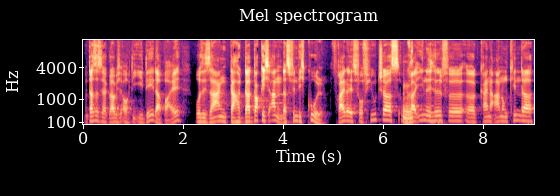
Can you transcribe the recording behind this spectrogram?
und das ist ja, glaube ich, auch die Idee dabei, wo sie sagen, da, da docke ich an, das finde ich cool. Fridays for Futures, mhm. Ukraine-Hilfe, äh, keine Ahnung, Kinder,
